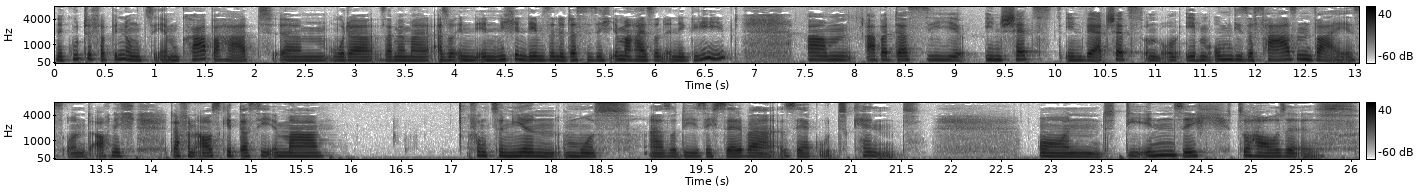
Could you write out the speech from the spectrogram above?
eine gute Verbindung zu ihrem Körper hat ähm, oder sagen wir mal, also in, in, nicht in dem Sinne, dass sie sich immer heiß und innig liebt, ähm, aber dass sie ihn schätzt, ihn wertschätzt und eben um diese Phasen weiß und auch nicht davon ausgeht, dass sie immer funktionieren muss, also die sich selber sehr gut kennt und die in sich zu Hause ist.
